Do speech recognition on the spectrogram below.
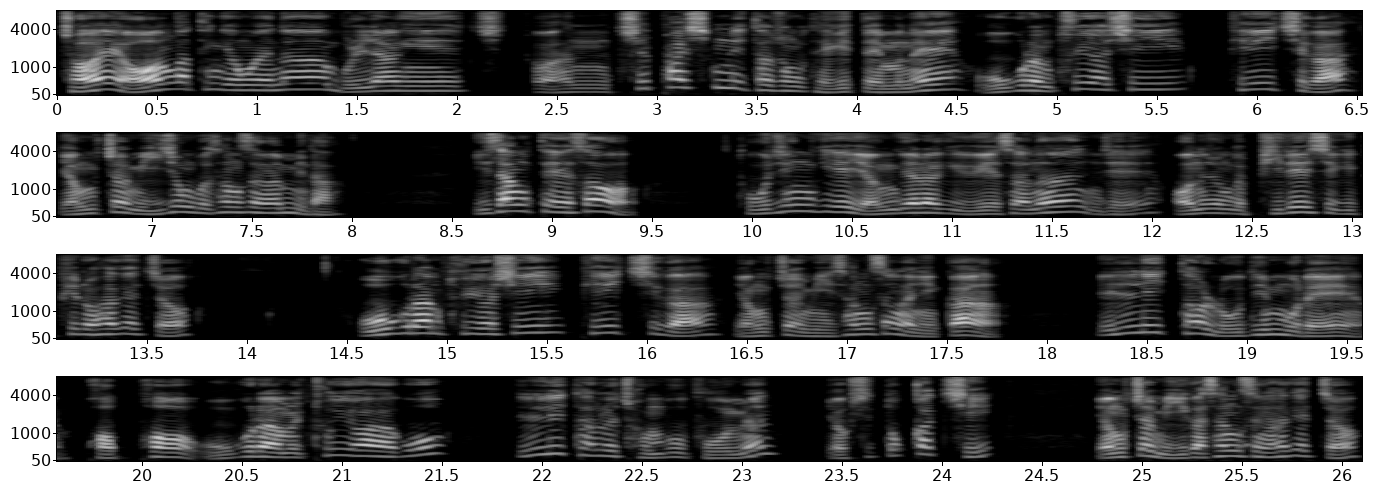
저의 어항 같은 경우에는 물량이 한 7, 80리터 정도 되기 때문에 5g 투여 시 pH가 0.2 정도 상승합니다. 이 상태에서 도진기에 연결하기 위해서는 이제 어느 정도 비례식이 필요하겠죠. 5g 투여 시 pH가 0.2 상승하니까 1리터 RODI물에 버퍼 5g을 투여하고 1리터를 전부 부으면 역시 똑같이 0.2가 상승하겠죠.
